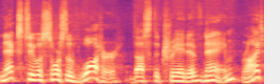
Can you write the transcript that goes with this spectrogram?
next to a source of water, thus the creative name, right?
